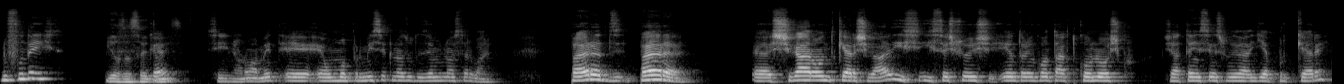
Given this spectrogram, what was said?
No fundo é isto. E eles aceitam Ok. isso. Sim, normalmente é, é uma premissa que nós utilizamos no nosso trabalho. Para, de- para eh, chegar onde quer chegar, e, e se as pessoas entram em contacto connosco, já têm sensibilidade e é porque querem,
